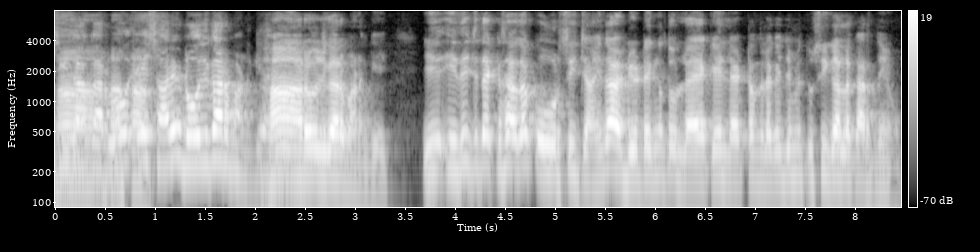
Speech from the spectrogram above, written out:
ਚੀਜ਼ਾਂ ਕਰ ਲਓ ਇਹ ਸਾਰੇ ਰੋਜ਼ਗਾਰ ਬਣ ਗਏ ਹਾਂ ਰੋਜ਼ਗਾਰ ਬਣ ਗਏ। ਇਹਦੇ ਚ ਤਾਂ ਇੱਕ ਹਿਸਾਬ ਦਾ ਕੋਰਸ ਹੀ ਚਾਹੀਦਾ ਐਡੀਟਿੰਗ ਤੋਂ ਲੈ ਕੇ ਲਾਈਟਾਂ ਤੋਂ ਲੈ ਕੇ ਜਿਵੇਂ ਤੁਸੀਂ ਗੱਲ ਕਰਦੇ ਹੋ।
